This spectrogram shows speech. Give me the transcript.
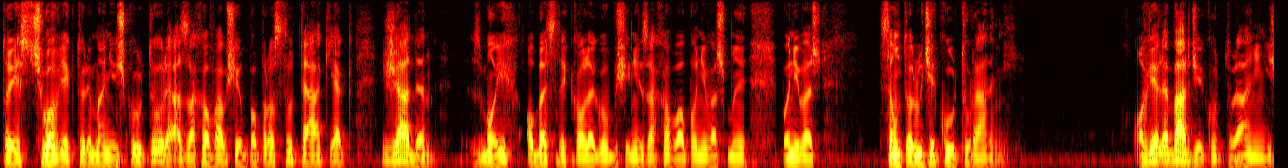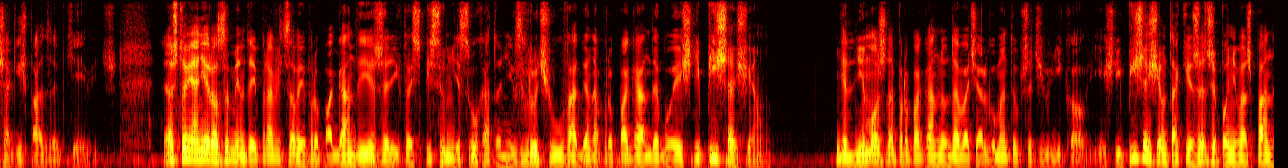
To jest człowiek, który ma nieść kulturę, a zachował się po prostu tak, jak żaden z moich obecnych kolegów by się nie zachował, ponieważ, my, ponieważ są to ludzie kulturalni. O wiele bardziej kulturalni niż jakiś pan Zemkiewicz. Zresztą ja nie rozumiem tej prawicowej propagandy. Jeżeli ktoś z PiSu mnie słucha, to niech zwróci uwagę na propagandę, bo jeśli pisze się nie, nie można propagandą dawać argumentów przeciwnikowi. Jeśli pisze się takie rzeczy, ponieważ pan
